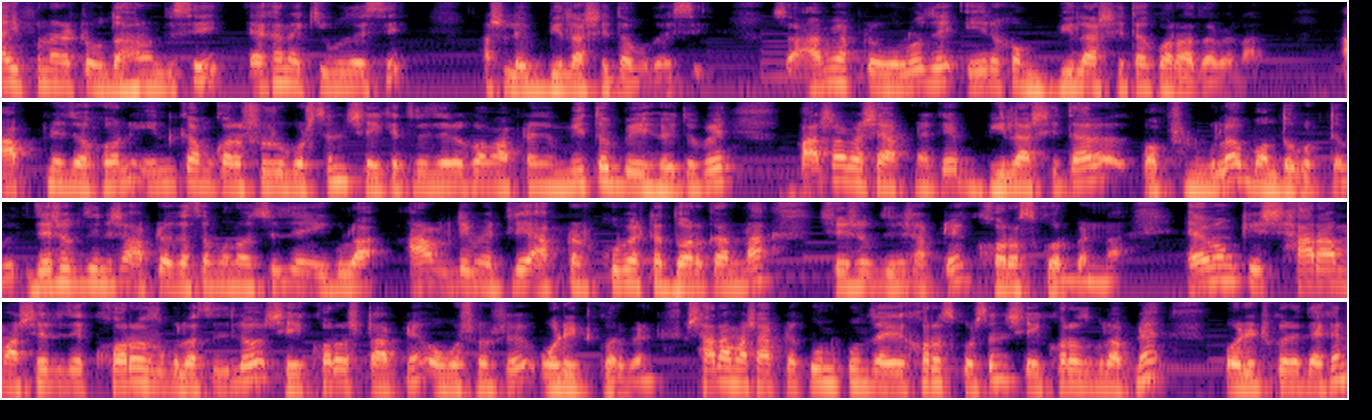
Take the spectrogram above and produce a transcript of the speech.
আইফোনের একটা উদাহরণ দিছি, এখানে কি বুঝাইছি? আসলে বিলাসিতা বোঝাইছি। তো আমি আপনাকে বলব যে এরকম বিলাসিতা করা যাবে না। আপনি যখন ইনকাম করা শুরু করছেন, সেই ক্ষেত্রে যেরকম আপনাকে মিতব্যয়ী হইতে হবে, পাশাপাশি আপনাকে বিলাসিতার অপশনগুলো বন্ধ করতে হবে। যেসব জিনিস আপনার কাছে মনে হচ্ছে যে এগুলো আলটিমেটলি আপনার খুব একটা দরকার না সেই সব জিনিস আপনি খরচ করবেন না। এবং কি সারা মাসের যে খরচগুলো ছিল, সেই খরচটা আপনি অবশ্যই অডিট করবেন। সারা মাসে আপনি কোন কোন জায়গায় খরচ করছেন, সেই খরচগুলো আপনি অডিট করে দেখেন,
